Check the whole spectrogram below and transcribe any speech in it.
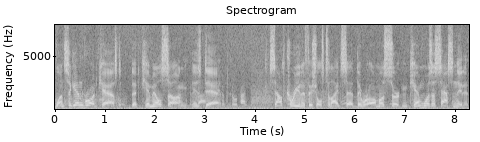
once again broadcast that Kim Il-sung is dead. South Korean officials tonight said they were almost certain Kim was assassinated.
